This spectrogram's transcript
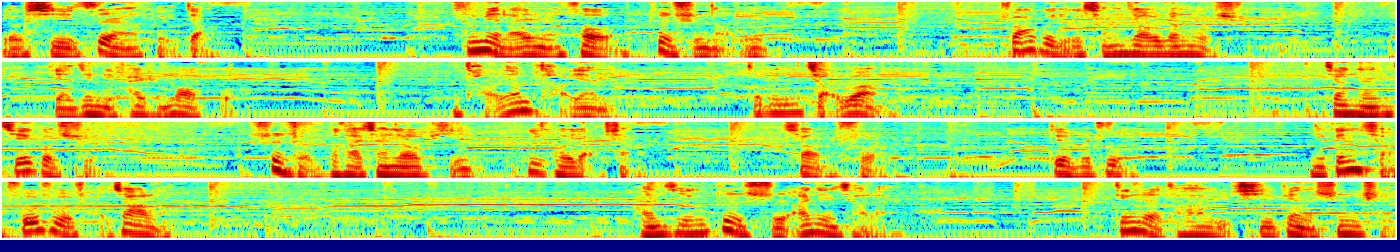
游戏自然毁掉。封面来人后，顿时恼怒，抓过一个香蕉扔过去，眼睛里开始冒火。你讨厌不讨厌呢？都被你搅乱了。江南接过去，顺手剥开香蕉皮，一口咬下，笑着说：“对不住，你跟小叔叔吵架了。”韩青顿时安静下来，盯着他，语气变得深沉。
